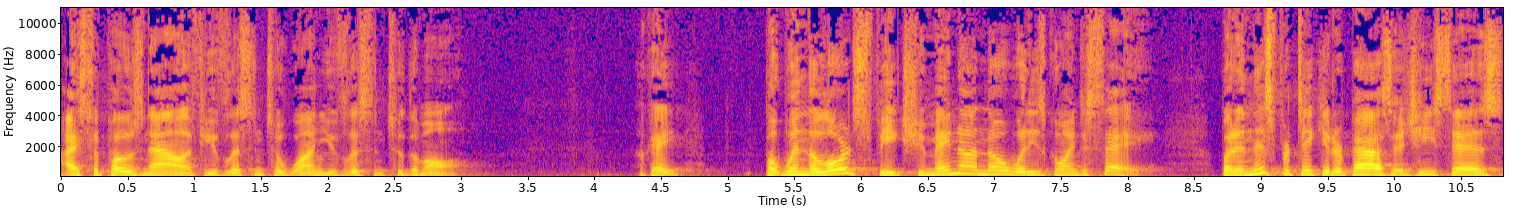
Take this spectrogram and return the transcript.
I suppose now, if you've listened to one, you've listened to them all. Okay? But when the Lord speaks, you may not know what he's going to say. But in this particular passage, he says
